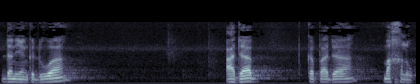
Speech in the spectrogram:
dan yang kedua adab kepada makhluk.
